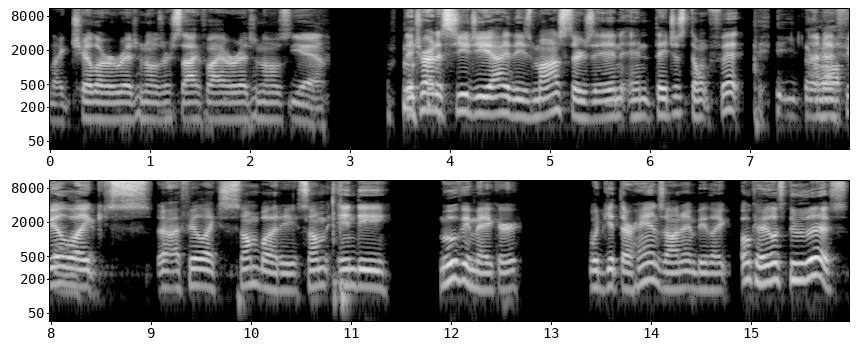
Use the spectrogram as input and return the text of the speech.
like chiller originals or sci-fi originals, Yeah. they try to CGI these monsters in and they just don't fit. and I feel like s- I feel like somebody, some indie movie maker would get their hands on it and be like, "Okay, let's do this."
